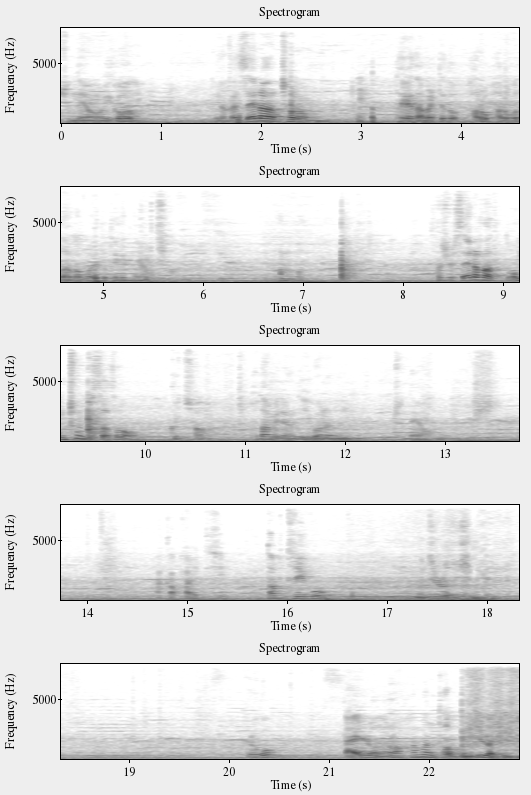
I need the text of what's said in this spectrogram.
좋네요. 이거 그 약간 세라처럼 예. 대회 나갈 때도 바로 바르고 나가고 해도 되겠네요. 그렇죠. 사실 세라가 엄청 비싸서 그렇죠. 부담이 되는데 이거는 좋네요. 아까 말했듯이 떨어뜨리고 문질러 주시면 됩니다. 그리고 나일론으로 한 번 더 문질러 줍니다.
